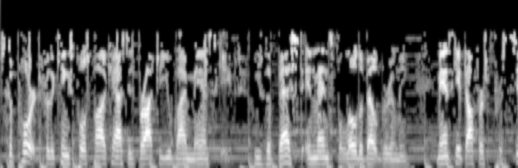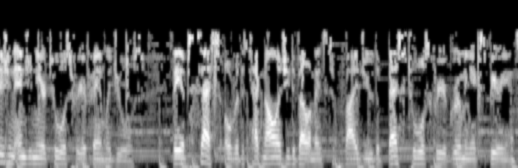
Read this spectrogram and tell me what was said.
Support for the King's Pulse podcast is brought to you by Manscaped, who's the best in men's below the belt grooming. Manscaped offers precision engineered tools for your family jewels. They obsess over the technology developments to provide you the best tools for your grooming experience.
